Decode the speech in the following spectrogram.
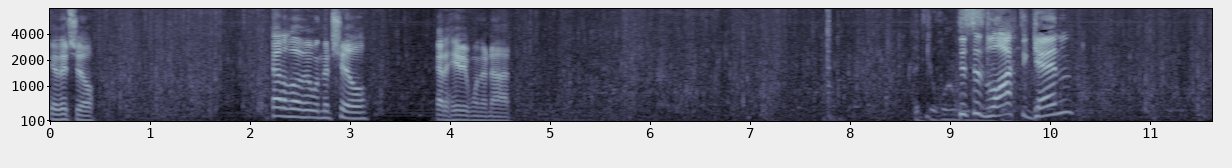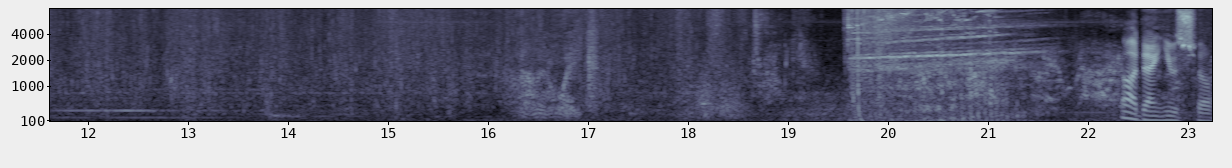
Yeah, they're chill. Gotta love it when they're chill. Gotta hate it when they're not. The door This is locked again? Oh, dang, he was chill.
